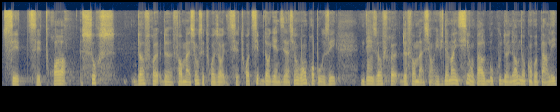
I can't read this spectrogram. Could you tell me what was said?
ces, trois sources d'offres de formation, ces trois types d'organisations vont proposer des offres de formation. Évidemment, ici, on parle beaucoup de normes, donc on va parler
